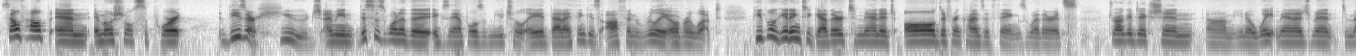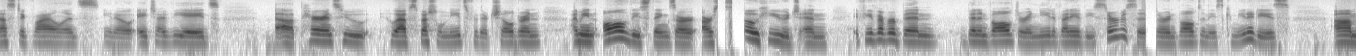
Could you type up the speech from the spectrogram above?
Self-help and emotional support, these are huge. I mean, this is one of the examples of mutual aid that I think is often really overlooked. People getting together to manage all different kinds of things, whether it's drug addiction, um, you know, weight management, domestic violence, you know, HIV AIDS, uh, parents who, who have special needs for their children. I mean, all of these things are, are so huge. And if you've ever been, been involved or in need of any of these services or involved in these communities, um,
